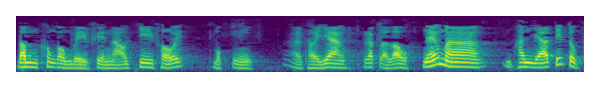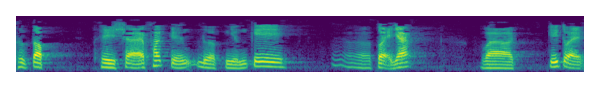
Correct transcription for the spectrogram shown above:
tâm không còn bị phiền não chi phối một à, thời gian rất là lâu. Nếu mà hành giả tiếp tục thực tập thì sẽ phát triển được những cái ờ, tuệ giác và trí tuệ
